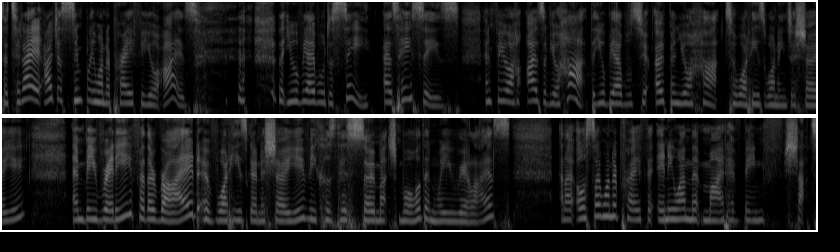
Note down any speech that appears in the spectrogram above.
So today, I just simply want to pray for your eyes. that you'll be able to see as He sees, and for your eyes of your heart, that you'll be able to open your heart to what He's wanting to show you, and be ready for the ride of what He's going to show you because there's so much more than we realize. And I also want to pray for anyone that might have been shut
